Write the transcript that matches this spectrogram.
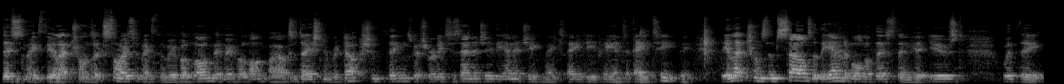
This makes the electrons excited, makes them move along. They move along by oxidation and reduction things, which releases energy. The energy makes ADP into ATP. The electrons themselves at the end of all of this then get used with the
